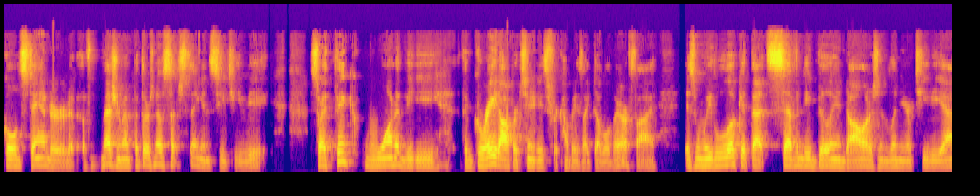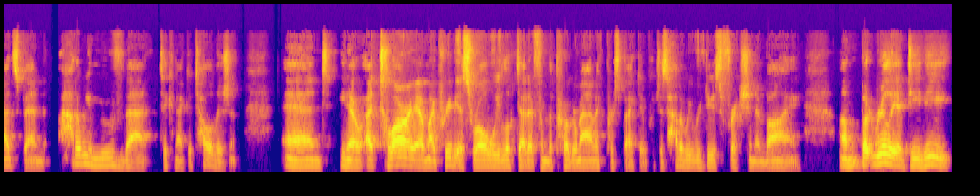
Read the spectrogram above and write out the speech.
gold standard of measurement. But there's no such thing in CTV. So I think one of the the great opportunities for companies like DoubleVerify is when we look at that seventy billion dollars in linear TV ad spend. How do we move that to connected television? And you know, at Telaria, my previous role, we looked at it from the programmatic perspective, which is how do we reduce friction in buying. Um, but really, at DV,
